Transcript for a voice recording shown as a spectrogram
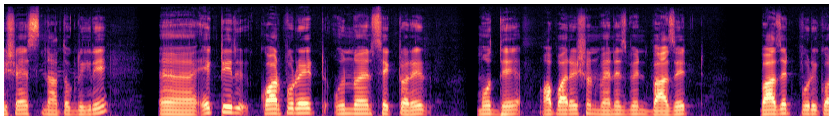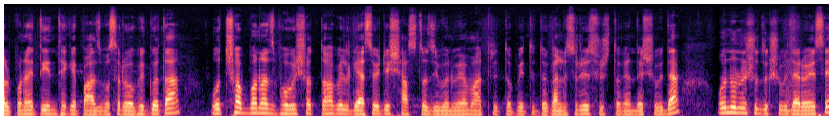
বিষয়ে স্নাতক ডিগ্রি একটির কর্পোরেট উন্নয়ন সেক্টরের মধ্যে অপারেশন ম্যানেজমেন্ট বাজেট বাজেট পরিকল্পনায় তিন থেকে পাঁচ বছরের অভিজ্ঞতা উৎসব বোনাস, ভবিষ্যৎ তহবিল, গ্যাস, ওইটি, স্বাস্থ্য, জীবন বিমা, মাতৃত্ব, পিতৃত্বকালীন শরীর, সুস্থ কেন্দ্রের সুবিধা অন্যান্য সুযোগ সুবিধা রয়েছে।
